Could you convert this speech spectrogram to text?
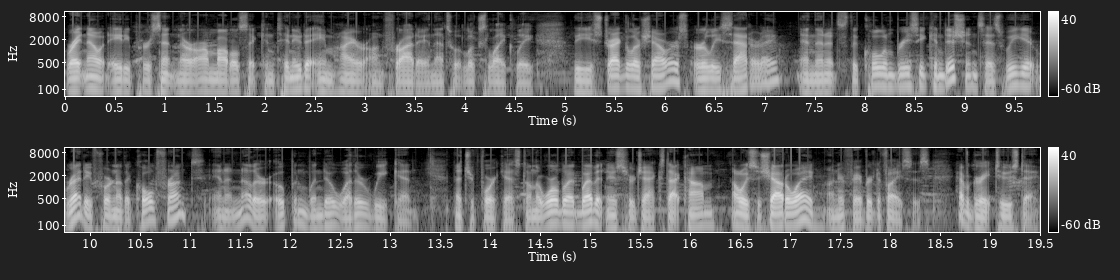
right now at 80%, and there are models that continue to aim higher on Friday, and that's what looks likely. The straggler showers early Saturday, and then it's the cool and breezy conditions as we get ready for another cold front and another open window weather weekend. That's your forecast on the World Wide Web at news4jax.com. Always a shout away on your favorite devices. Have a great Tuesday.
